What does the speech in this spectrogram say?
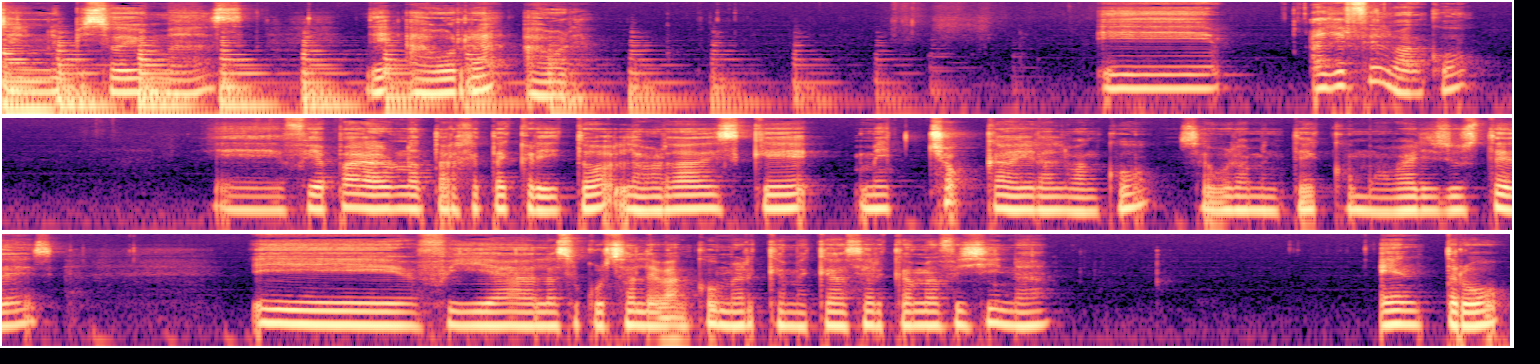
en un episodio más de Ahorra Ahora. Y ayer fui al banco, eh, fui a pagar una tarjeta de crédito. La verdad es que me choca ir al banco, seguramente como a varios de ustedes. Y fui a la sucursal de Bancomer que me queda cerca de mi oficina. Entro,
